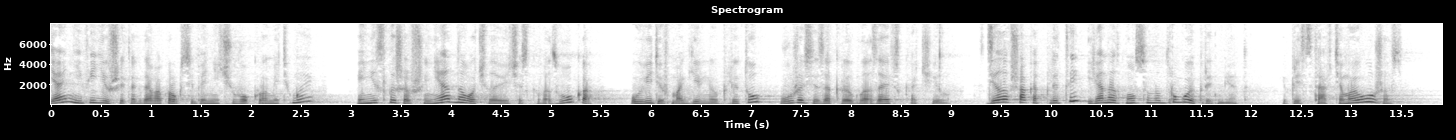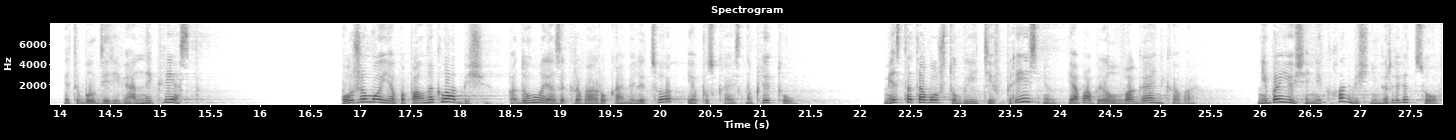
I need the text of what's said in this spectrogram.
Я, не видевший тогда вокруг себя ничего, кроме тьмы, и не слышавший ни одного человеческого звука, увидев могильную плиту, в ужасе закрыл глаза и вскочил. Сделав шаг от плиты, я наткнулся на другой предмет. И представьте мой ужас. Это был деревянный крест. «Боже мой, я попал на кладбище!» – подумал я, закрывая руками лицо и опускаясь на плиту. Вместо того, чтобы идти в Пресню, я побрел в Ваганьково. Не боюсь я ни кладбищ, ни мертвецов.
